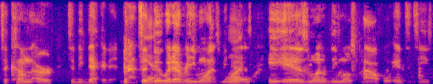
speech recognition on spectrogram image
to come to earth to be decadent to Yeah. do whatever he wants because One. he is one of the most powerful entities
